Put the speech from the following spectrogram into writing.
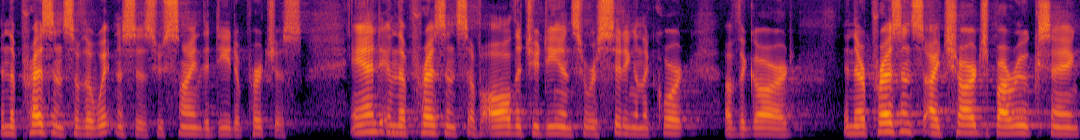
in the presence of the witnesses who signed the deed of purchase, and in the presence of all the Judeans who were sitting in the court of the guard. In their presence I charged Baruch, saying,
